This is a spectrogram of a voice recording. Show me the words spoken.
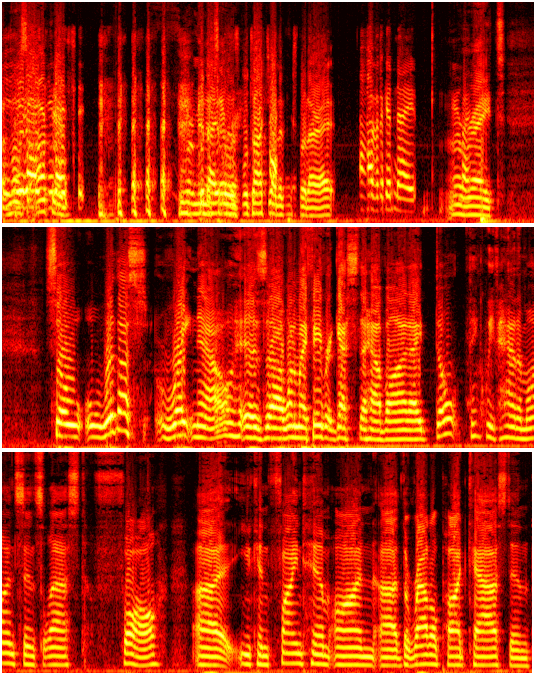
uh, You most guys- awkward guys four Good night, ever. Liz. We'll talk to you on the next one. All right. have a good night. All Bye. right. So with us right now is uh, one of my favorite guests to have on. I don't think we've had him on since last fall. Uh, you can find him on uh, the Rattle podcast and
